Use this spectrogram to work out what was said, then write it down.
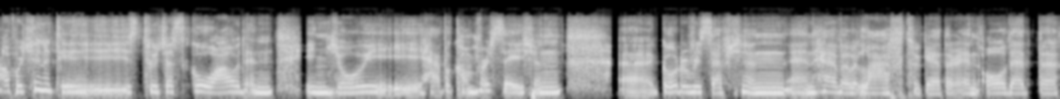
opportunities to just go out and enjoy, have a conversation, uh, go to reception and have a laugh together and all that the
